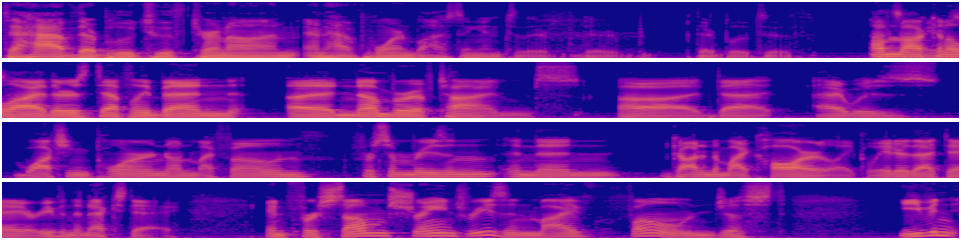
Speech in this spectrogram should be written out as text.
to have their Bluetooth turn on and have porn blasting into their their, their Bluetooth. I'm That's not gonna lie. There's definitely been a number of times uh, that I was watching porn on my phone for some reason, and then got into my car like later that day or even the next day, and for some strange reason, my phone just even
